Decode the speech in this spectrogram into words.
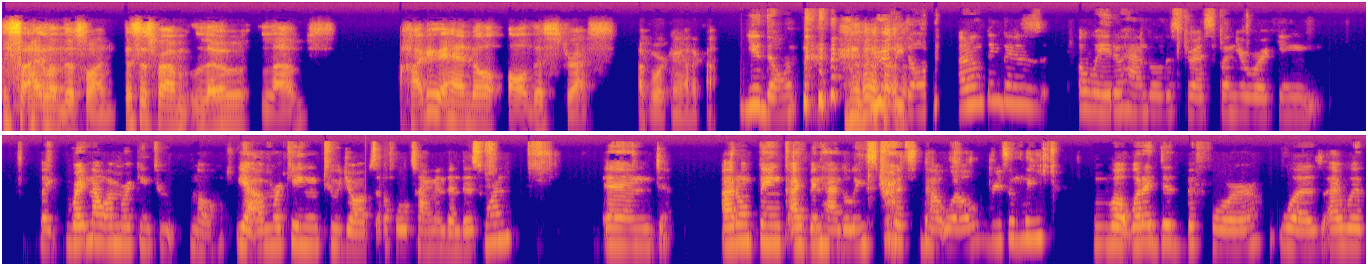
This I love this one. This is from Low Loves. How do you handle all this stress of working on a comic? You don't. you really don't. I don't think there's a way to handle the stress when you're working. Like right now, I'm working two. No, yeah, I'm working two jobs, a full time and then this one, and I don't think I've been handling stress that well recently. But what I did before was I would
